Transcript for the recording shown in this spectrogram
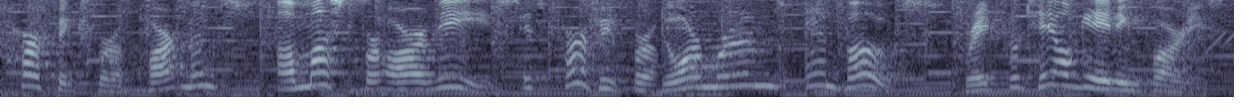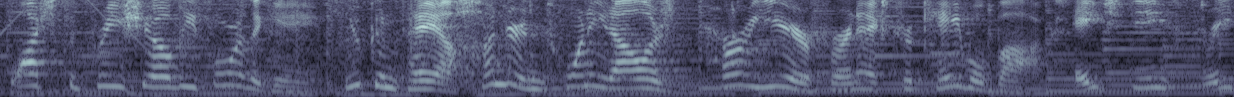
perfect for apartments, a must for RVs. It's perfect for dorm rooms and boats. Great for tailgating parties. Watch the pre show before the game. You can pay $120 per year for an extra cable box. HD Free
